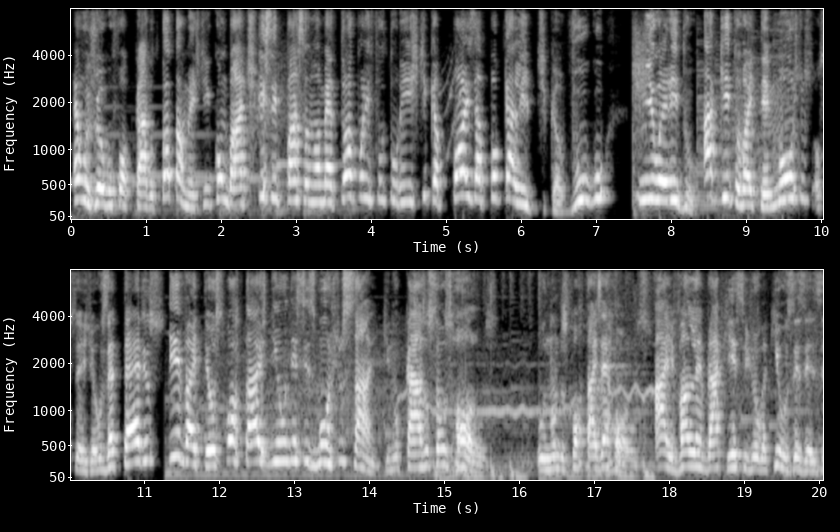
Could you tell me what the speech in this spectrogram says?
é um jogo focado totalmente em combate e se passa numa metrópole futurística pós-apocalíptica, vulgo New Eridu. Aqui tu vai ter monstros, ou seja, os etéreos, e vai ter os portais de onde esses monstros saem, que no caso são os Hollows o nome dos portais é Horus. Ah, e vale lembrar que esse jogo aqui, o ZZZ,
